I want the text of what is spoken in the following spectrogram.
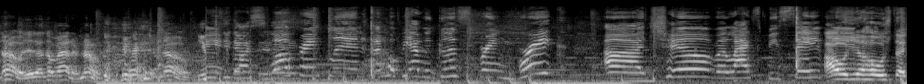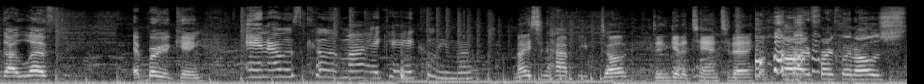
No, it doesn't matter. No, no. You guys, well, Franklin, I hope you have a good spring break. Uh, chill, relax, be safe. I was your host that got left at Burger King. And I was Kalima, aka Kalima. Nice and happy, Doug. Didn't get a tan today. All right, Franklin, I was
